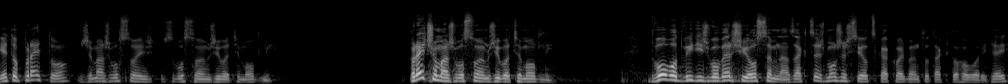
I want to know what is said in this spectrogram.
Je to preto, že máš vo, svojej, vo svojom živote modly. Prečo máš vo svojom živote modly? Dôvod vidíš vo verši 18. Ak chceš, môžeš si odskakovať, budem to takto hovoriť. Hej?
